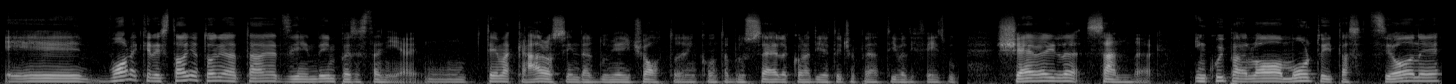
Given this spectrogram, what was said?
e vuole che l'Estonia torni ad attrarre aziende e imprese straniere, un tema caro sin dal 2018 dell'incontro a Bruxelles con la direttrice operativa di Facebook, Sheryl Sandberg in cui parlò molto di tassazione,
